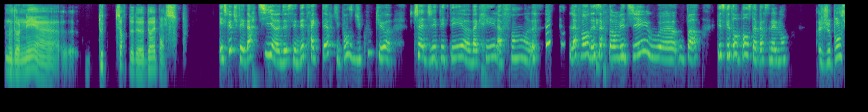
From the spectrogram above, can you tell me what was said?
nous donner euh, toutes sortes de, réponses. Est-ce que tu fais partie euh, de ces détracteurs qui pensent du coup que ChatGPT va créer la fin, la fin de certains métiers ou pas? Qu'est-ce que tu en penses, toi, personnellement? Je pense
